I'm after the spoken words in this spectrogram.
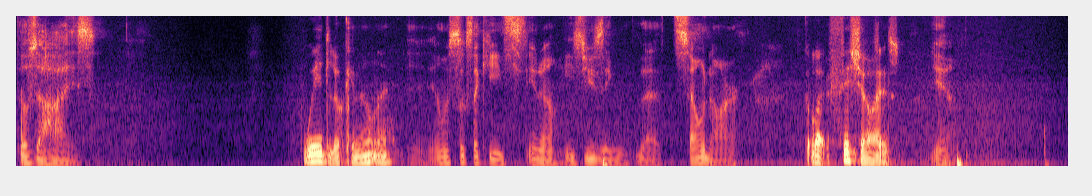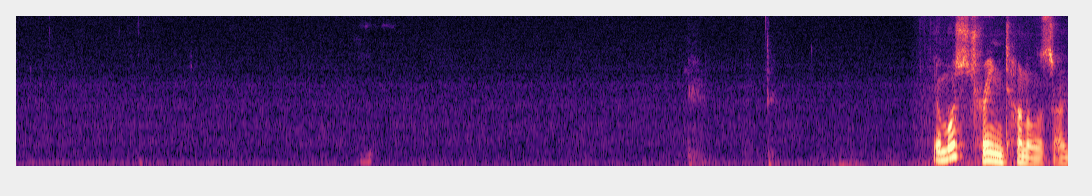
Those eyes. Weird looking, aren't they? It almost looks like he's, you know, he's using the sonar. Got like fish eyes. Yeah. You know, most train tunnels are,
